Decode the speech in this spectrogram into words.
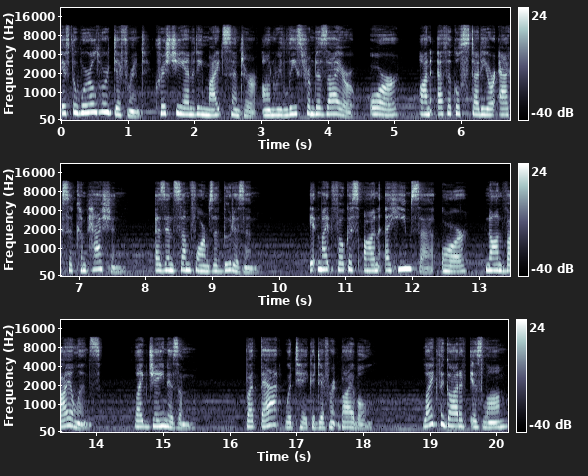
If the world were different, Christianity might center on release from desire or on ethical study or acts of compassion as in some forms of Buddhism. It might focus on ahimsa or nonviolence, like Jainism. But that would take a different Bible. Like the God of Islam,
